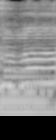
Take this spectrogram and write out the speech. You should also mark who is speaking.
Speaker 1: khó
